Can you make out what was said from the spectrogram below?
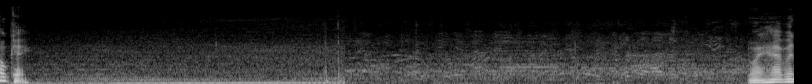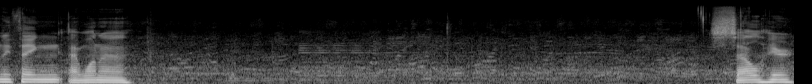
Okay. Do I have anything I want to... sell here?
